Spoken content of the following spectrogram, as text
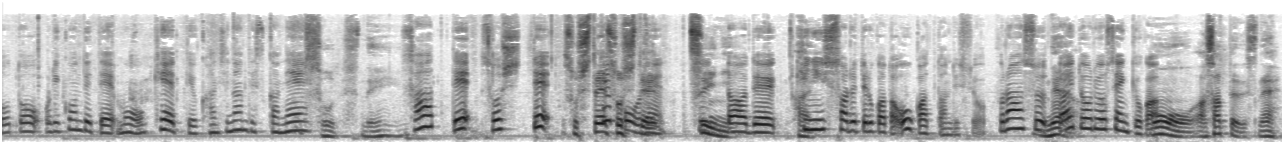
相当織り込んでてもう OK っていう感じなんですかね。そうですね。さてそしてそしてそしてツイッターで気にされてる方多かったんですよ、はい、フランス大統領選挙が、ね、もうあさってですね、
